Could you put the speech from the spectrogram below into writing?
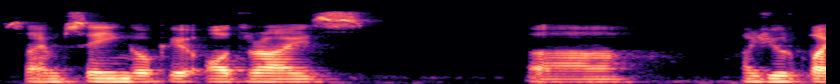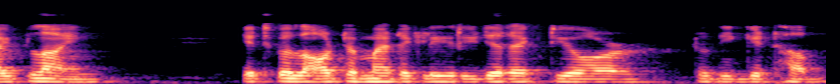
So I'm saying okay authorize uh, Azure pipeline. It will automatically redirect your to the github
